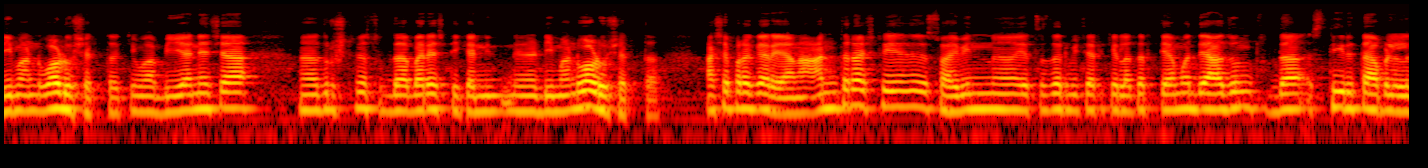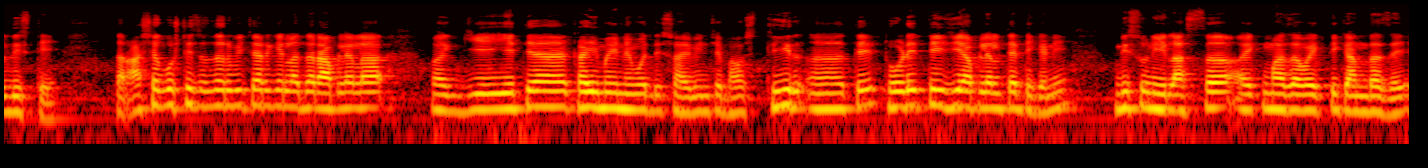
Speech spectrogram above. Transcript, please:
डिमांड वाढू शकतं किंवा बियाण्याच्या दृष्टीनं सुद्धा बऱ्याच ठिकाणी डिमांड वाढू शकतं. अशा प्रकारे आणि आंतरराष्ट्रीय सोयाबीन याचा जर विचार केला तर त्यामध्ये अजूनसुद्धा स्थिरता आपल्याला दिसते. तर अशा गोष्टीचा जर विचार केला तर आपल्याला येत्या काही महिन्यामध्ये सोयाबीनचे भाव स्थिर ते थोडे तेजी आपल्याला त्या ठिकाणी दिसून येईल असं एक माझा वैयक्तिक अंदाज आहे.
